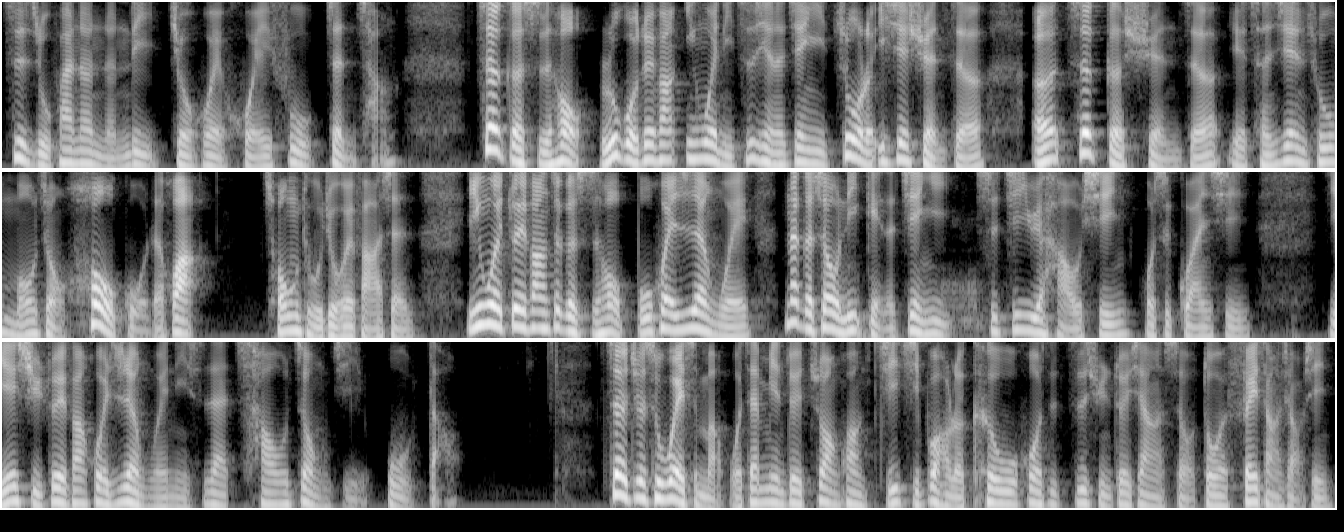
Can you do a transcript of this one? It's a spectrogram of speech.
自主判断能力就会恢复正常。这个时候，如果对方因为你之前的建议做了一些选择，而这个选择也呈现出某种后果的话，冲突就会发生。因为对方这个时候不会认为那个时候你给的建议是基于好心或是关心，也许对方会认为你是在操纵及误导。这就是为什么我在面对状况极其不好的客户或是咨询对象的时候，都会非常小心。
